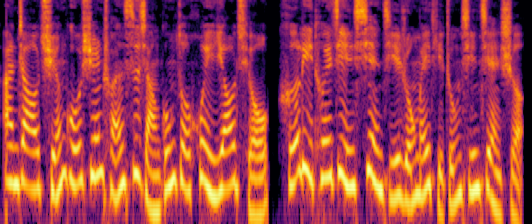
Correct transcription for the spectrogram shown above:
按照全国宣传思想工作会议要求合力推进县级融媒体中心建设。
